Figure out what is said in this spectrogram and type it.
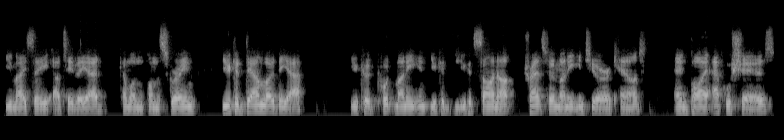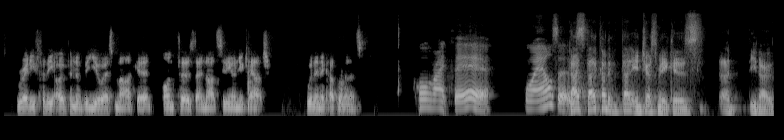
you may see our TV ad come on, on the screen. You could download the app. You could put money in. You could you could sign up, transfer money into your account, and buy Apple shares ready for the open of the US market on Thursday night, sitting on your couch within a couple of minutes. All right, there. Wowzers. That that kind of that interests me because uh, you know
